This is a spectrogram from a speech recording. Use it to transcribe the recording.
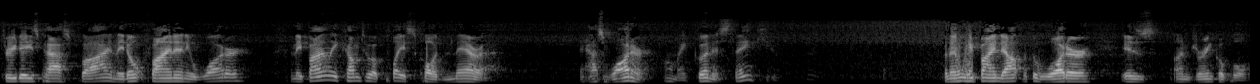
Three days pass by and they don't find any water. And they finally come to a place called Marah. It has water. Oh my goodness, thank you. But then we find out that the water is undrinkable.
